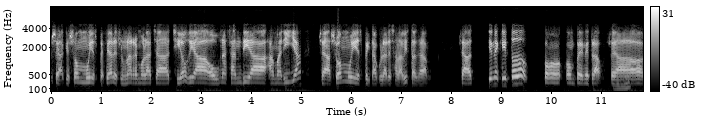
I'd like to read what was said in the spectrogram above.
o sea, que son muy especiales. Una remolacha chiogia o una sandía amarilla, o sea, son muy espectaculares a la vista. O sea, o sea tiene que ir todo compenetrado. O sea,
